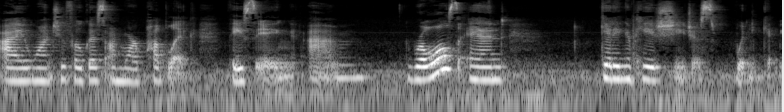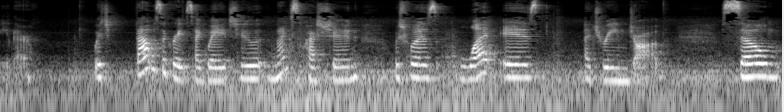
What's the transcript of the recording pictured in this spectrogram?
I want to focus on more public facing um, roles and getting a PhD just wouldn't get me there which that was a great segue to the next question, which was what is a dream job? So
